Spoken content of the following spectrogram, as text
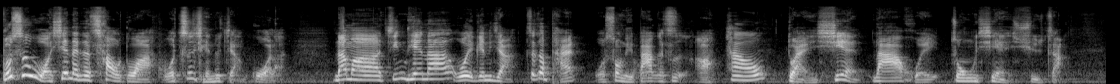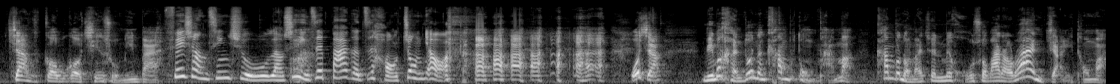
不是我现在的操多啊，我之前都讲过了。那么今天呢，我也跟你讲这个盘，我送你八个字啊。好，短线拉回，中线续涨，这样子够不够清楚明白？非常清楚，老师，你这八个字好重要啊。啊 我想你们很多人看不懂盘嘛，看不懂盘就在那边胡说八道乱讲一通嘛。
